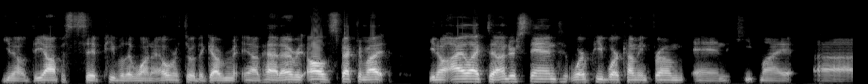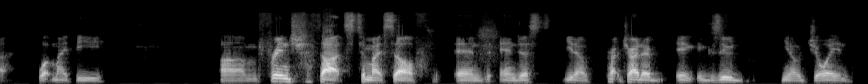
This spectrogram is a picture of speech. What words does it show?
you know the opposite people that want to overthrow the government. I've had every all the spectrum. I you know I like to understand where people are coming from and keep my uh, what might be um, fringe thoughts to myself and and just you know pr- try to exude you know joy and,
